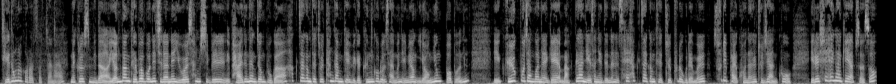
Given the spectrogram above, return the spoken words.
제동을 걸었었잖아요. 네, 그렇습니다. 연방 대법원이 지난해 6월 30일 바이든 행정부가 학자금 대출 탕감 계획의 근거로 삼은 일명 영융법은 이 교육부 장관에게 막대한 예산이 드는 새 학자금 대출 프로그램을 수립할 권한을 주지 않고 이를 시행하기에 앞서서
